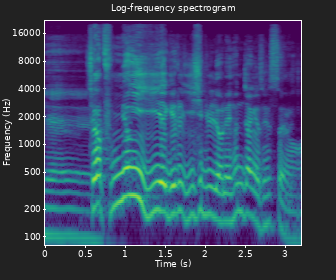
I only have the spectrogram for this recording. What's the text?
예. 제가 분명히 이 얘기를 21년에 현장에서 했어요.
